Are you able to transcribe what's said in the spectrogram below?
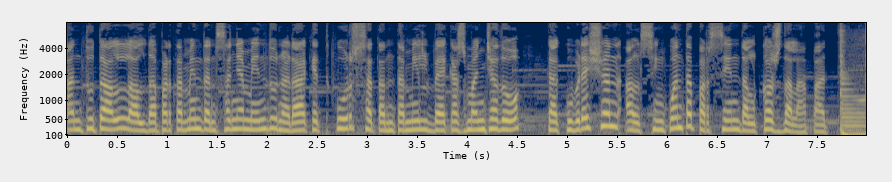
En total, el Departament d'Ensenyament donarà aquest curs 70.000 beques menjador que cobreixen el 50% del cost de l'àpat.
